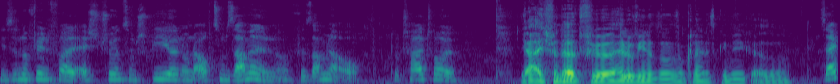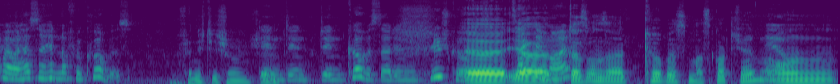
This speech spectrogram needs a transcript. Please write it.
die sind auf jeden Fall echt schön zum Spielen und auch zum Sammeln, ne? für Sammler auch. Total toll. Ja, ich finde halt für Halloween so, so ein kleines Gimmick, also. Sag mal, was hast du da hinten noch für Kürbis? Finde ich die schon schön. Den, den, den Kürbis da, den Plüschkürbis. Äh, ja, das ist unser Kürbismaskottchen. Ja. Und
